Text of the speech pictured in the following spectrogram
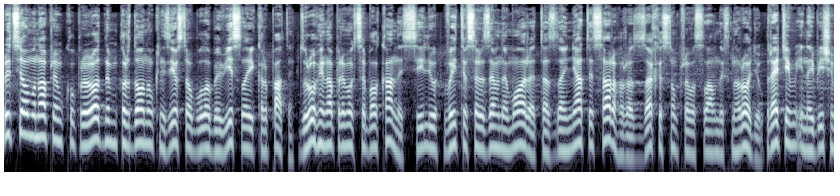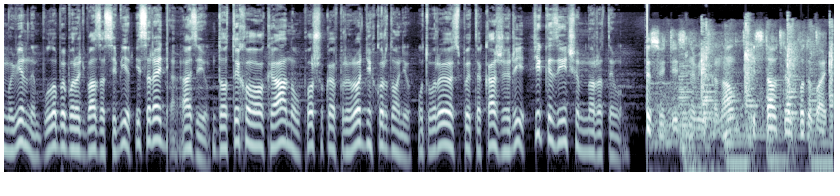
При цьому напрямку природним кордоном князівства було би Вісла і Карпати. Другий напрямок це Балкани з ціллю вийти в Середземне море та зайняти Саргород з захистом православних народів. Третім і найбільш ймовірним була би боротьба за Сибір і Середню Азію. До Тихого океану в пошуках природних кордонів утворилась би така ж грі, тільки з іншим наративом. Підписуйтесь на мій канал і ставте вподобайки.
